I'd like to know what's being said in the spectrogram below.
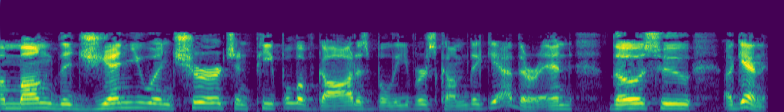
among the genuine church and people of God as believers come together. And those who, again,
